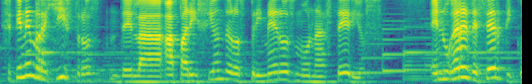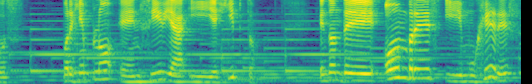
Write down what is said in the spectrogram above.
se tienen registros de la aparición de los primeros monasterios en lugares desérticos, por ejemplo en Siria y Egipto, en donde hombres y mujeres,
